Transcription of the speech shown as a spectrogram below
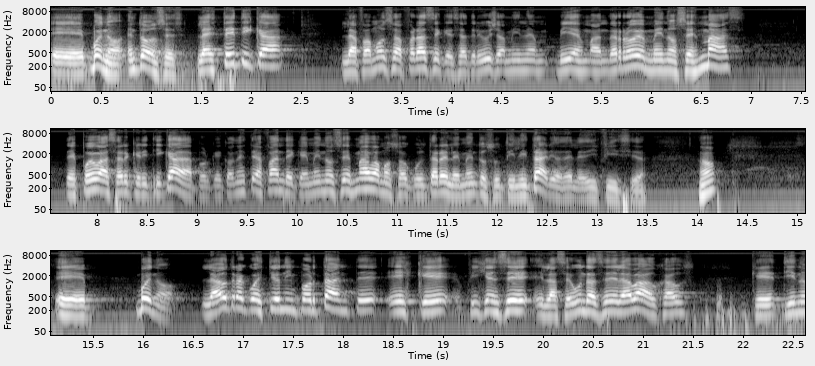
Eh, bueno, entonces, la estética, la famosa frase que se atribuye a Mies van der Rohe, menos es más, después va a ser criticada, porque con este afán de que menos es más vamos a ocultar elementos utilitarios del edificio. Eh, bueno, la otra cuestión importante es que, fíjense, en la segunda sede de la Bauhaus, que tiene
